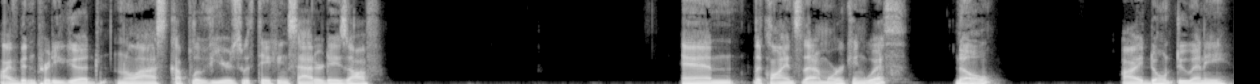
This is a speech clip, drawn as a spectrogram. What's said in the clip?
I've been pretty good in the last couple of years with taking Saturdays off. And the clients that I'm working with know I don't do any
